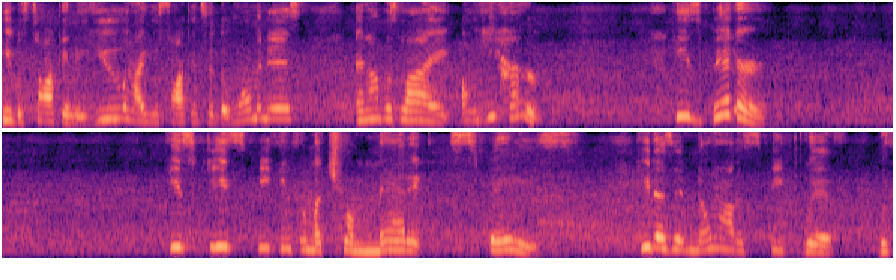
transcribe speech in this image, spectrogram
he was talking to you, how he was talking to the womanist, and I was like, "Oh, he hurt. He's bitter. He's he's speaking from a traumatic space. He doesn't know how to speak with with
